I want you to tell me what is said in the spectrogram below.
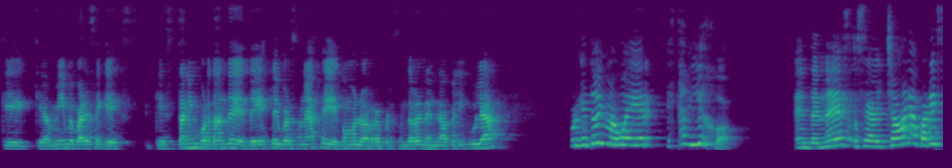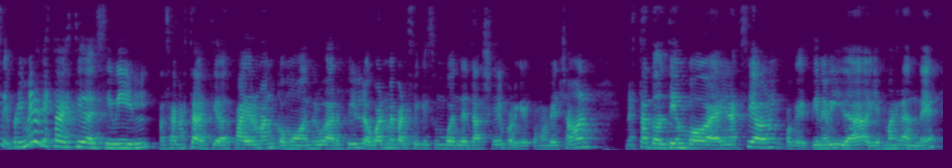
que, a mí me parece que es, que es tan importante de, este personaje y de cómo lo representaron en la película, porque Tobey Maguire está viejo. ¿Entendés? O sea, el chabón aparece, primero que está vestido de civil, o sea, no está vestido de Spider-Man como Andrew Garfield, lo cual me parece que es un buen detalle, porque como que el chabón no está todo el tiempo en acción, porque tiene vida y es más grande.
